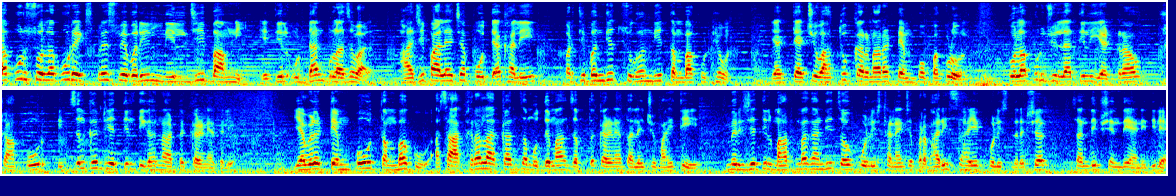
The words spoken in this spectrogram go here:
कोल्हापूर सोलापूर एक्सप्रेसवेवरील निलजी बामणी येथील उड्डाणपुलाजवळ भाजीपाल्याच्या पोत्याखाली प्रतिबंधित सुगंधी तंबाखू ठेवून या त्याची वाहतूक करणारा टेम्पो पकडून कोल्हापूर जिल्ह्यातील यड्राव शहापूर इचलगंज येथील तिघांना अटक करण्यात आली. यावेळी टेम्पो तंबाखू असा अकरा लाखांचा मुद्देमाल जप्त करण्यात आल्याची माहिती मिरजेतील महात्मा गांधी चौक पोलीस ठाण्याचे प्रभारी सहाय्यक पोलीस निरीक्षक संदीप शिंदे यांनी दिले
